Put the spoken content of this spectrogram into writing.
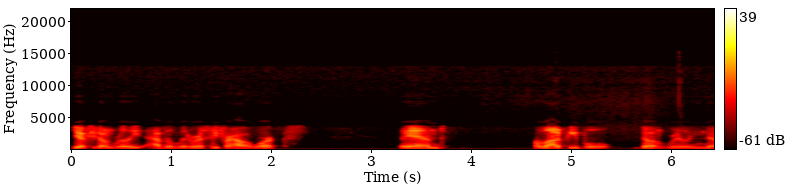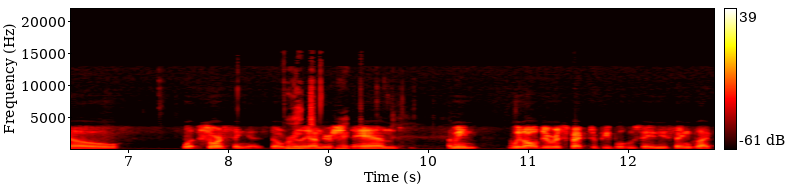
you actually don't really have the literacy for how it works. And a lot of people don't really know what sourcing is, don't really Right, right. understand. I mean, with all due respect to people who say these things, like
